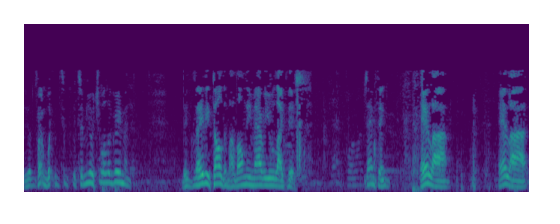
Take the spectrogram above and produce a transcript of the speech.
It's, it's a mutual agreement. The lady told him, I'll only marry you like this. Same thing. Ela, Ela,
